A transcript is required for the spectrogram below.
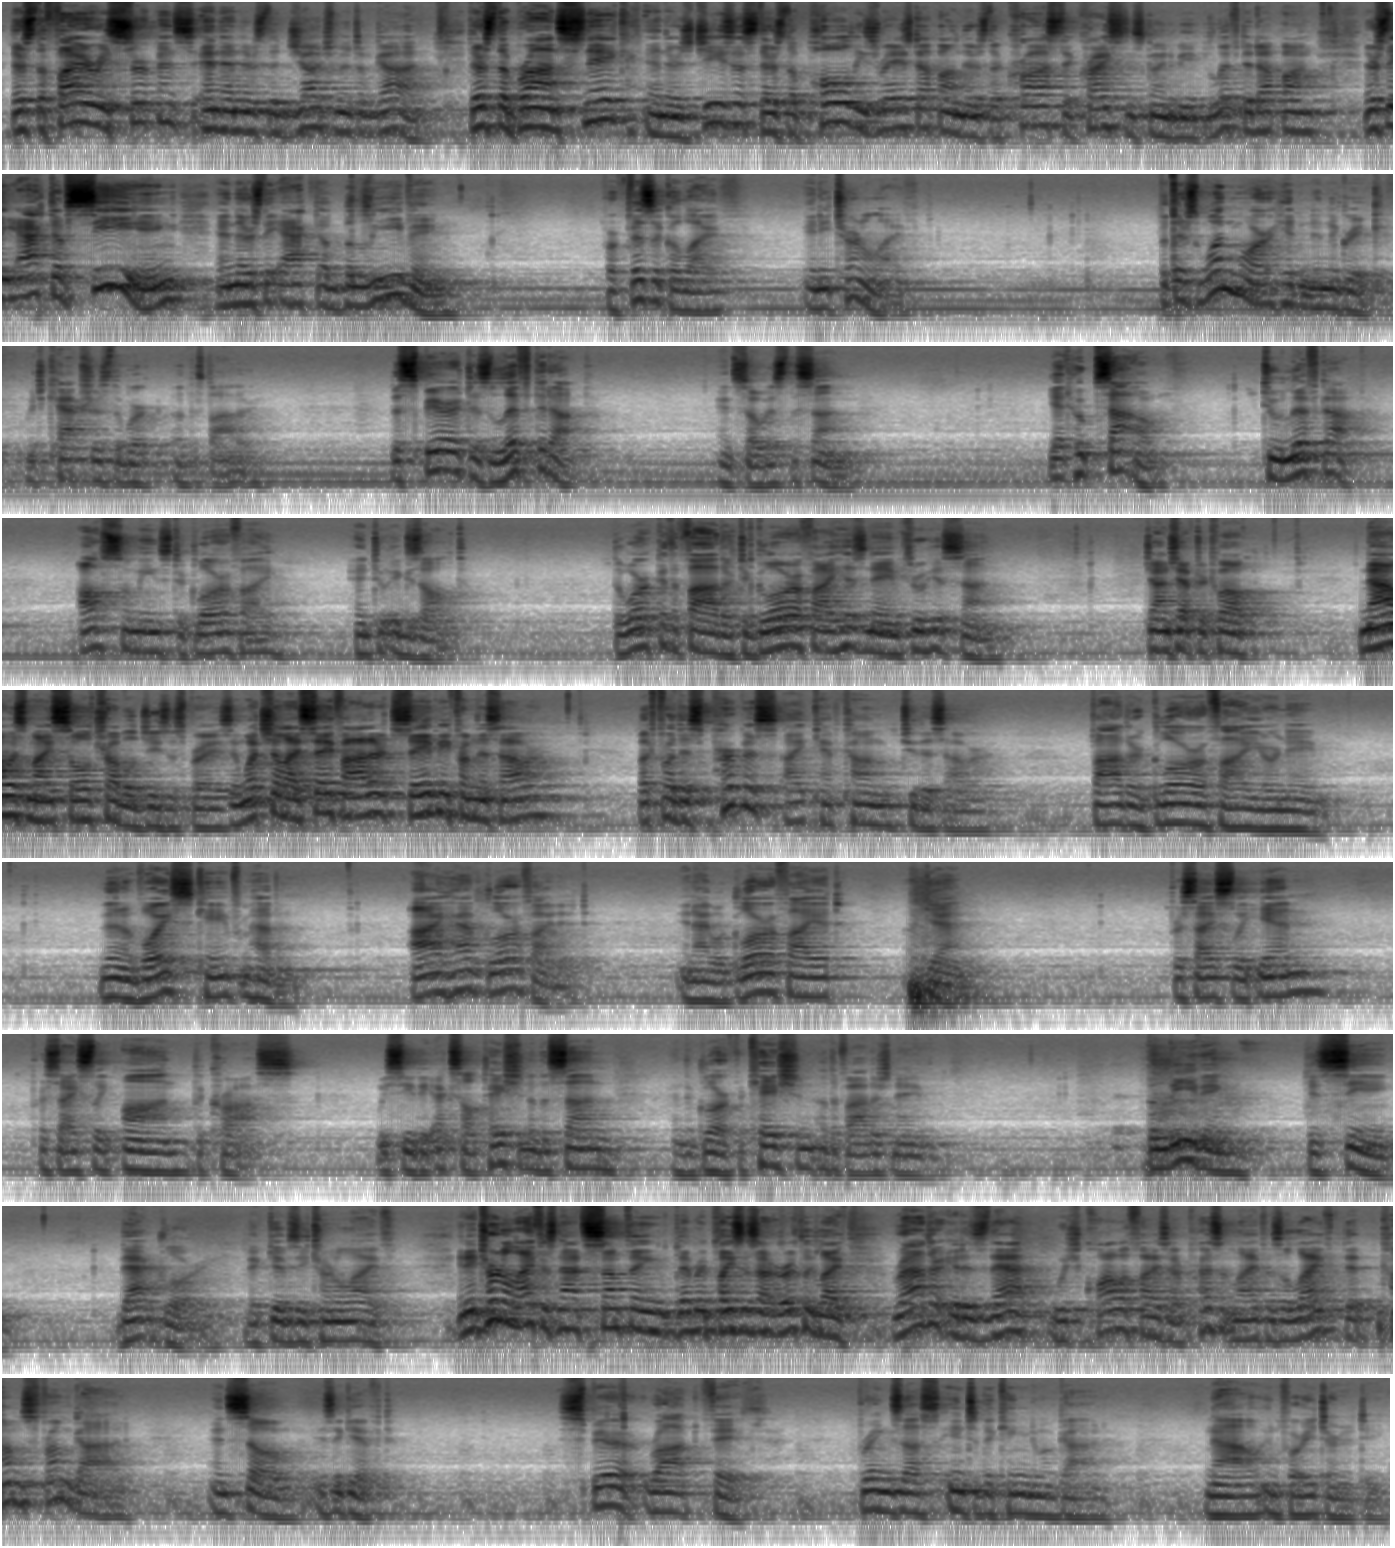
There's the fiery serpents, and then there's the judgment of God. There's the bronze snake, and there's Jesus. There's the pole he's raised up on. There's the cross that Christ is going to be lifted up on. There's the act of seeing, and there's the act of believing for physical life and eternal life. But there's one more hidden in the Greek, which captures the work of the Father. The Spirit is lifted up and so is the Son. Yet hupsao, to lift up, also means to glorify and to exalt. The work of the Father to glorify his name through his Son. John chapter 12. Now is my soul troubled, Jesus prays. And what shall I say, Father? Save me from this hour. But for this purpose I have come to this hour. Father, glorify your name. Then a voice came from heaven. I have glorified it, and I will glorify it again. Precisely in, precisely on the cross, we see the exaltation of the Son and the glorification of the Father's name. Believing is seeing that glory that gives eternal life. And eternal life is not something that replaces our earthly life. Rather, it is that which qualifies our present life as a life that comes from God and so is a gift. Spirit wrought faith brings us into the kingdom of God, now and for eternity.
